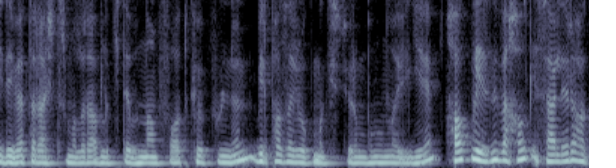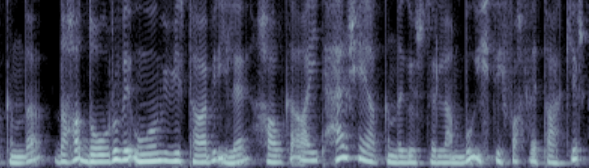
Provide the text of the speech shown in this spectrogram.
Edebiyat Araştırmaları adlı kitabından Fuat Köprülü'nün bir pasaj okumak istiyorum bununla ilgili. Halk vezni ve halk eserleri hakkında daha doğru ve umumi bir tabir ile halka ait her şey hakkında gösterilen bu istihfaf ve tahkir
